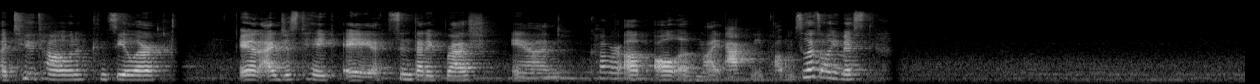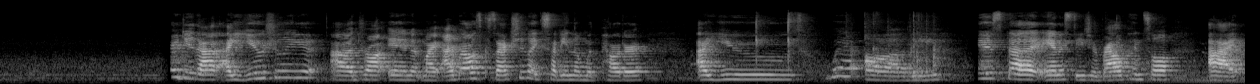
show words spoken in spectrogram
a two-tone concealer. And I just take a synthetic brush and cover up all of my acne problems. So that's all you missed. I do that, I usually uh, draw in my eyebrows because I actually like setting them with powder. I use where are they? I use the Anastasia brow pencil. I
